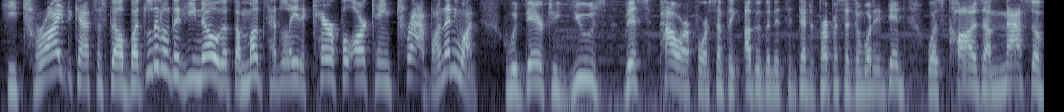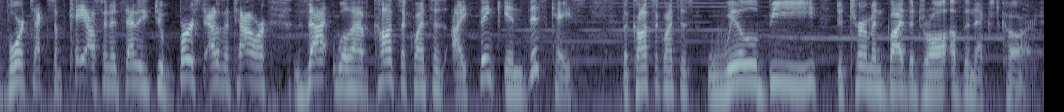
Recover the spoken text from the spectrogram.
he tried to cast a spell but little did he know that the monks had laid a careful arcane trap on anyone who would dare to use this power for something other than its intended purposes. And what it did was cause a massive vortex of chaos and insanity to burst out of the tower. That will have consequences i think in this case the consequences will be determined by the draw of the next card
